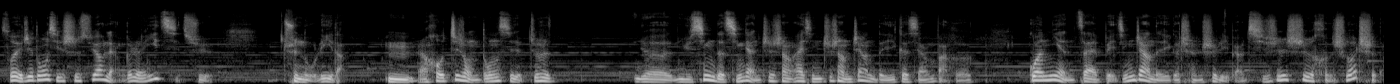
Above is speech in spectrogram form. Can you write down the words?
所以这东西是需要两个人一起去去努力的。嗯然后这种东西就是呃女性的情感至上、爱情至上这样的一个想法和观念，在北京这样的一个城市里边其实是很奢侈的。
